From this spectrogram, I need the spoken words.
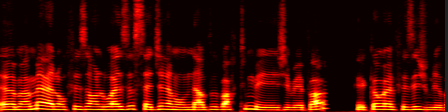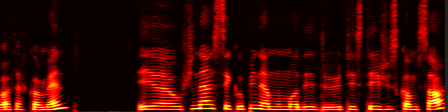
Euh, ma mère, elle en faisait un loisir, c'est-à-dire, elle m'emmenait un peu partout, mais j'aimais pas. Et comme elle faisait, je voulais pas faire comme elle. Et euh, au final, ses copines, elles m'ont demandé de tester juste comme ça.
